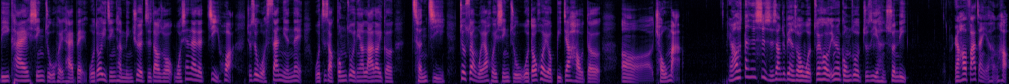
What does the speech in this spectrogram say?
离开新竹回台北，我都已经很明确知道说，我现在的计划就是我三年内，我至少工作一定要拉到一个层级，就算我要回新竹，我都会有比较好的呃筹码。然后，但是事实上就变成说我最后因为工作就是也很顺利，然后发展也很好，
